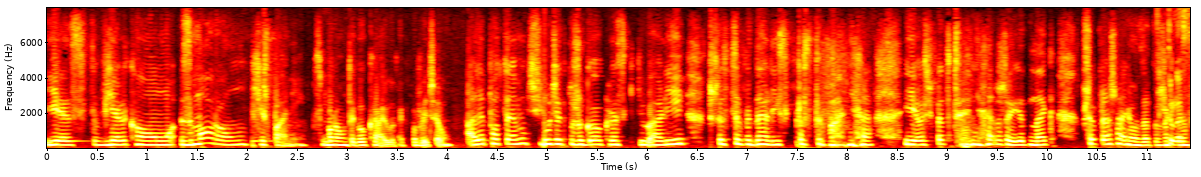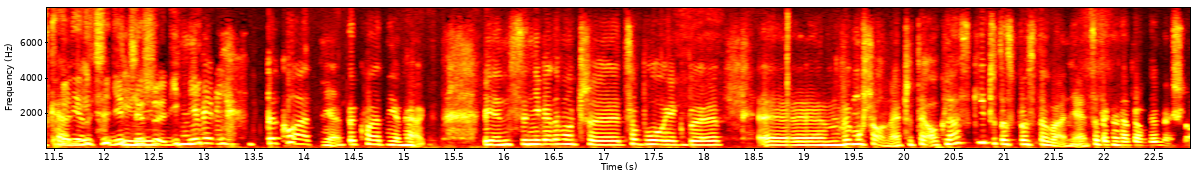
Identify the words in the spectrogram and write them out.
jest wielką zmorą Hiszpanii, zmorą tego kraju, tak powiedział. Ale potem ci ludzie, którzy go oklaskiwali, wszyscy wydali sprostowania i oświadczenia, że jednak przepraszają za to, że Klaskali, ale się nie cieszyli. Nie mieli, dokładnie, dokładnie tak. Więc nie wiadomo, czy co było jakby em, wymuszone, czy te oklaski, czy to sprostowanie, co tak naprawdę myślą.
